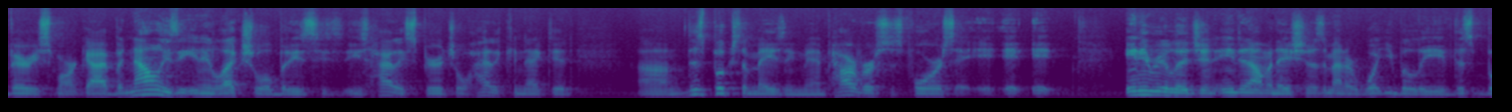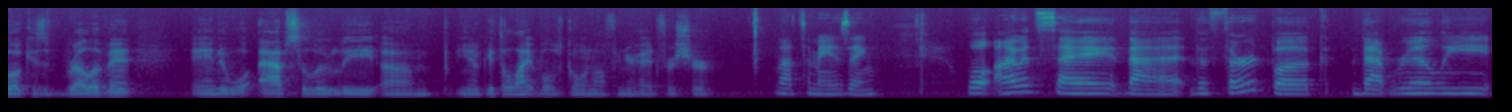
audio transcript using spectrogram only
very smart guy. But not only is he intellectual, but he's he's, he's highly spiritual, highly connected. Um, this book's amazing, man. Power versus Force. It, it, it any religion, any denomination, doesn't matter what you believe. This book is relevant, and it will absolutely um, you know get the light bulbs going off in your head for sure. That's amazing. Well, I would say that the third book that really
